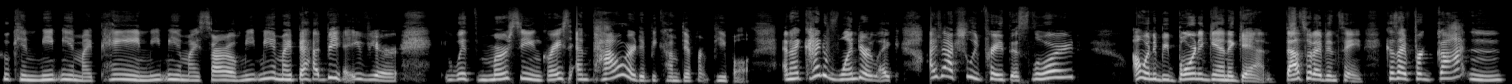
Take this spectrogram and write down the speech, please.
who can meet me in my pain, meet me in my sorrow, meet me in my bad behavior with mercy and grace and power to become different people. And I kind of wonder, like, I've actually prayed this, Lord, I want to be born again again. That's what I've been saying because I've forgotten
